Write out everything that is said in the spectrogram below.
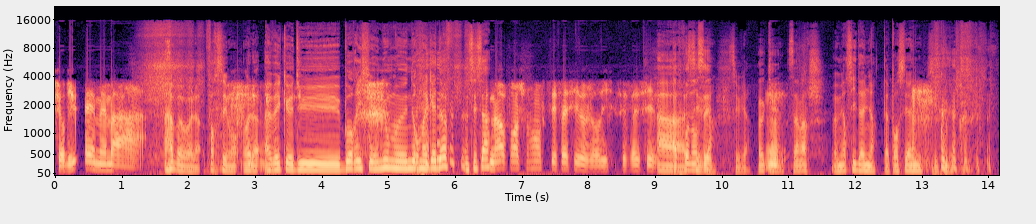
Sur du MMA. Ah bah voilà, forcément. Voilà, avec euh, du Boris Noum Nourmagadov, c'est ça? Non, franchement, c'est facile aujourd'hui, c'est facile. Ah, À prononcer. c'est bien. Ok, Ouais. ça marche. Bah, merci Damien, t'as pensé à nous, c'est cool.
